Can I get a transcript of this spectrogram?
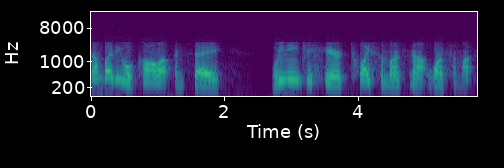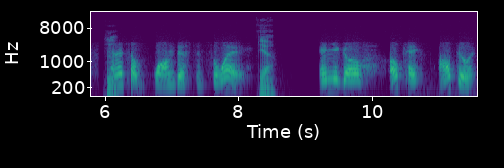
somebody will call up and say, "We need you here twice a month, not once a month," Hmm. and it's a long distance away Yeah. And you go, okay, I'll do it.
